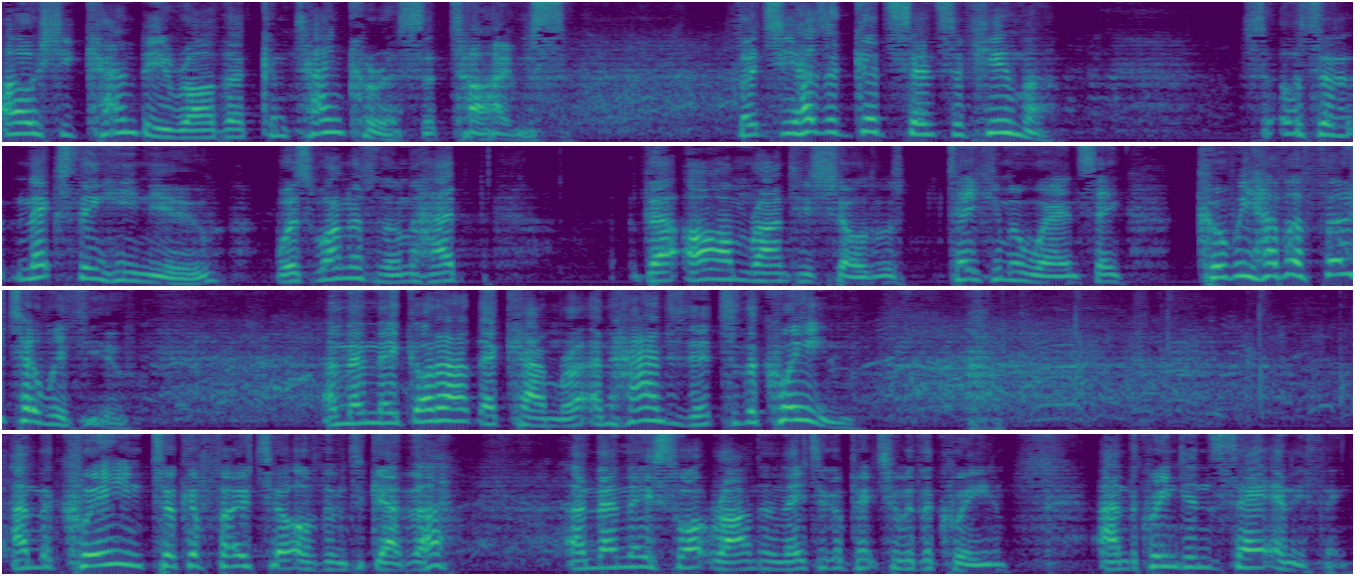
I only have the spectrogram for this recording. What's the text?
Oh, she can be rather cantankerous at times, but she has a good sense of humor. So, so the next thing he knew was one of them had their arm round his shoulder, was taking him away and saying, Could we have a photo with you? And then they got out their camera and handed it to the Queen. and the Queen took a photo of them together. And then they swapped round and they took a picture with the Queen. And the Queen didn't say anything.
